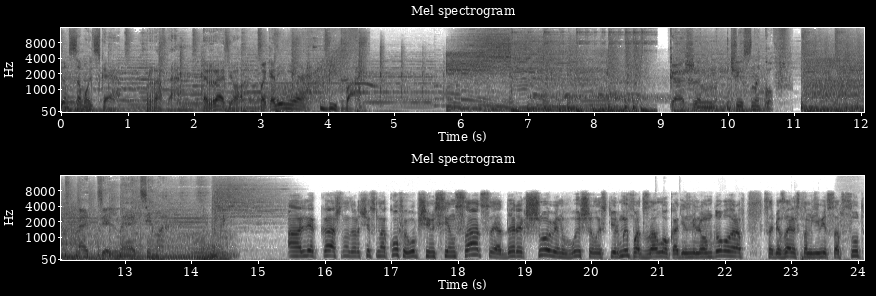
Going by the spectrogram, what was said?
«Комсомольская правда». Радио «Поколение Битва». Кашин, Чесноков. Отдельная тема. Олег Кашин, Эдвард Чесноков и, в общем, сенсация. Дерек Шовин вышел из тюрьмы под залог 1 миллион долларов с обязательством явиться в суд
